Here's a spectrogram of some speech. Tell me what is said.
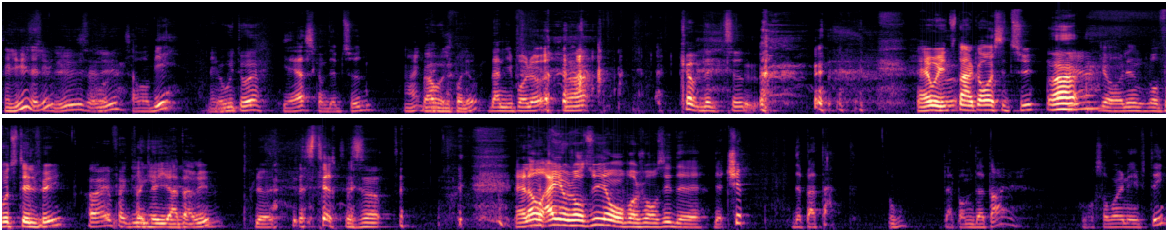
Salut, salut. Salut, salut. Ça va bien? Ben oui, toi? Yes, comme d'habitude. Ouais, Ben ben, oui. il est pas là. Dan n'est pas là. Comme d'habitude. eh oui, tu t'es encore assis dessus. Hein? Caroline, l'autre fois tu t'es levé. Ouais, fait que, Fait que là, il est apparu. Puis là, là, c'était C'est ça. Alors, hey, aujourd'hui, on va jaser de, de chips, de patates, Oh. de la pomme de terre. On va recevoir un invité.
